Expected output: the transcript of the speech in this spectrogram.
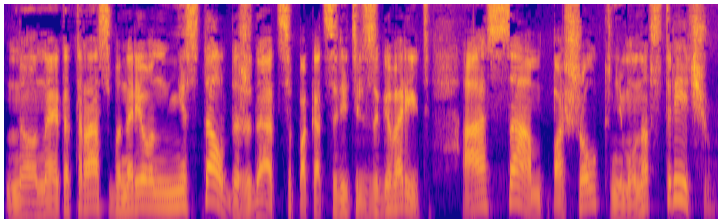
но на этот раз Бонарион не стал дожидаться, пока целитель заговорит, а сам пошел к нему навстречу.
